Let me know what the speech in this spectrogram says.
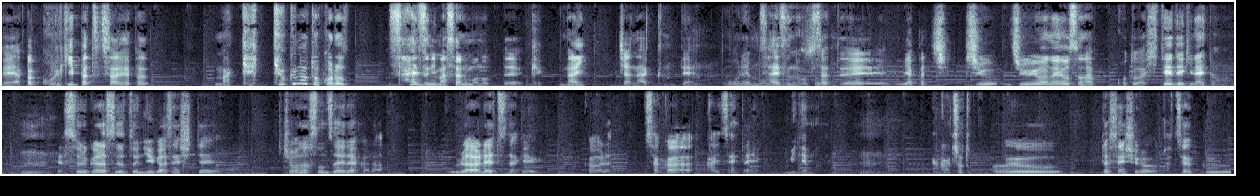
で、やっぱゴールキーパーってさ、やっぱ、まあ、結局のところ、サイズに勝るものって結構ないじゃなくて、俺も。サイズの大きさって、やっぱじ重重要な要素なことは否定できないと思う。うんそれからすると、ニューカー選手って貴重な存在だから、浦和レッズだけ関わらず、サッカー界全体見てもね。うん。だからちょっとこれを、いった選手が活躍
